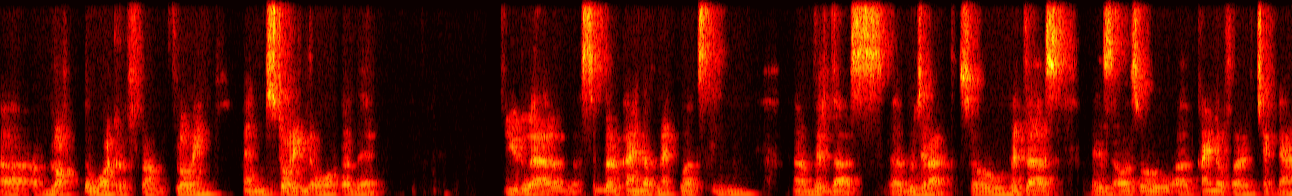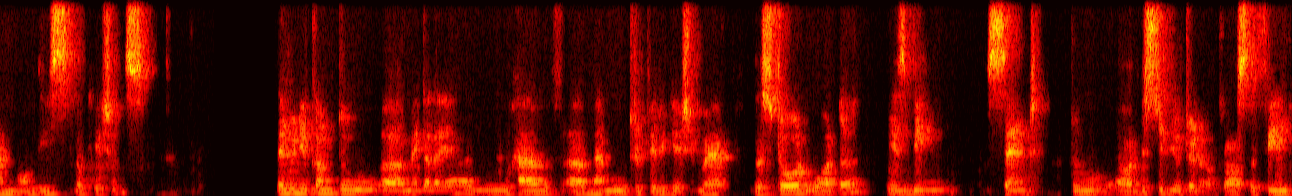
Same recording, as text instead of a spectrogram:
uh, block the water from flowing and storing the water there. You do have similar kind of networks in uh, Virdas, uh, Gujarat. So Virdas is also a kind of a check dam on these locations. Then when you come to uh, Meghalaya, you have uh, bamboo drip irrigation where the stored water is being sent to or distributed across the field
